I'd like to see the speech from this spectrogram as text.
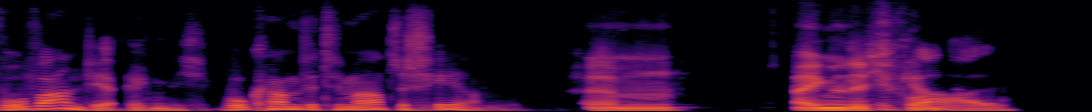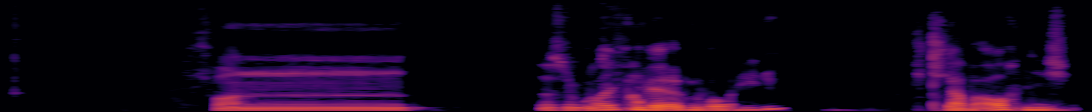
wo waren wir eigentlich? Wo kamen wir thematisch her? Ähm, eigentlich Egal. von. von das ist eine gute Wollten Frage. wir irgendwo hin? Ich glaube auch nicht.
